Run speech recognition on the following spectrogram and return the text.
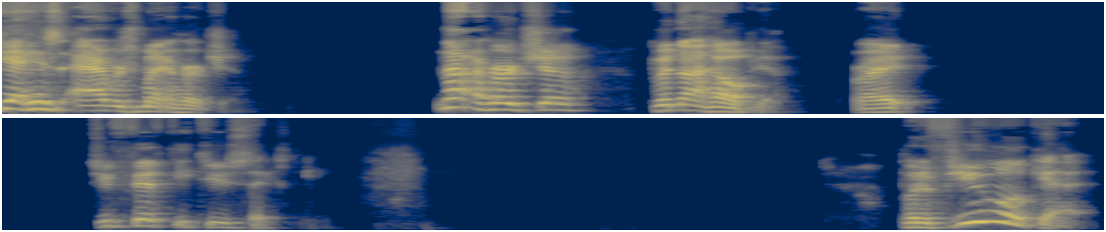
Yeah, his average might hurt you. Not hurt you, but not help you, right? 250, 260. But if you look at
